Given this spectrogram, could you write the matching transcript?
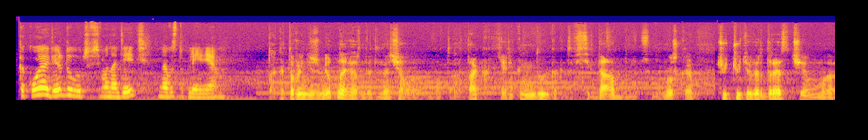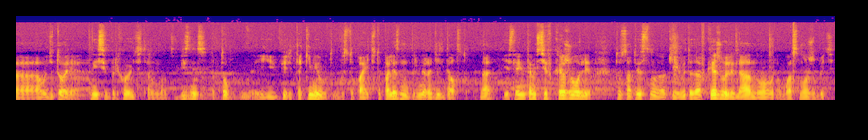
Какую одежду лучше всего надеть на выступление? Та, которая не жмет, наверное, для начала. Вот. А так я рекомендую как-то всегда быть немножко чуть-чуть овердресс, чем э, аудитория. Если вы приходите там вот, в бизнес, то и перед такими вот выступаете, то полезно, например, одеть галстук. Да? Если они там все в кэжуале, то, соответственно, окей, вы тогда в кэжуале, да, но у вас может быть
